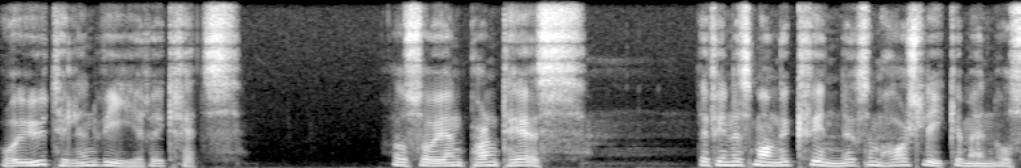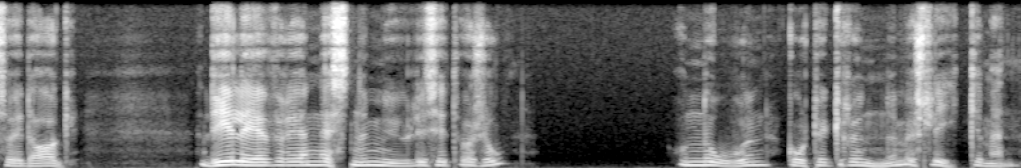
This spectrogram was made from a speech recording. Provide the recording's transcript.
og ut til en videre krets. Og så i en parentes, det finnes mange kvinner som har slike menn også i dag. De lever i en nesten umulig situasjon, og noen går til grunne med slike menn.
